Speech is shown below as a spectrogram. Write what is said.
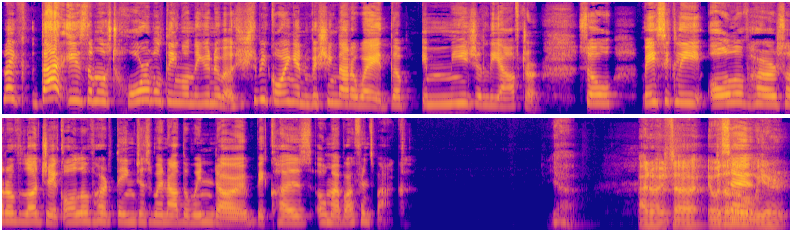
Like that is the most horrible thing on the universe. You should be going and wishing that away the immediately after. So basically, all of her sort of logic, all of her thing just went out the window because oh, my boyfriend's back. Yeah, I know it's a it was a little weird.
